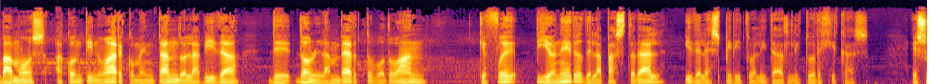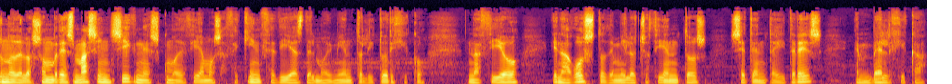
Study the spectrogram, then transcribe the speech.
Vamos a continuar comentando la vida de don Lamberto Bodoán, que fue pionero de la pastoral y de la espiritualidad litúrgicas. Es uno de los hombres más insignes, como decíamos hace 15 días, del movimiento litúrgico. Nació en agosto de 1873 en Bélgica.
